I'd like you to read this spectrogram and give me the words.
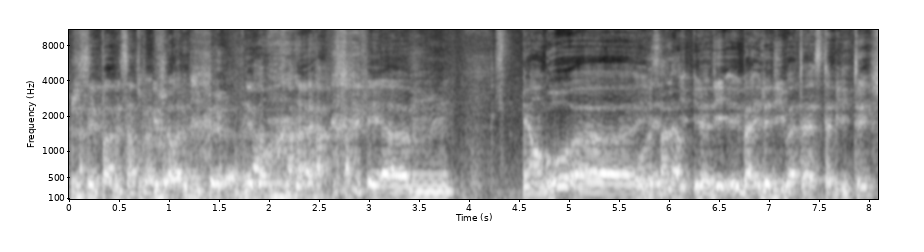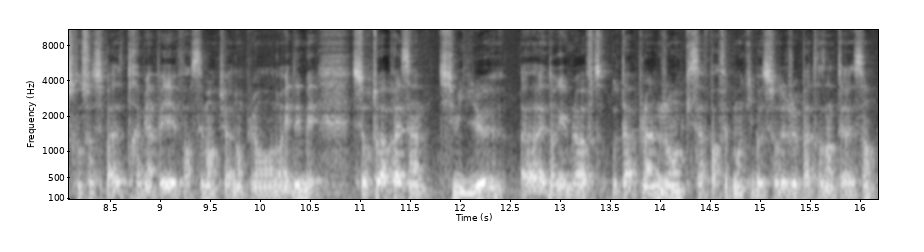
Je sais pas, mais c'est un truc Bah, genre. biper, là. Mais bon. et, euh, et en gros, euh, il, a, salaire. il a dit, et bah, il a dit, bah, t'as la stabilité, parce qu'en soi, c'est pas très bien payé forcément, tu vas non plus en, en aider, mais surtout après, c'est un petit milieu euh, dans Gameloft où t'as plein de gens qui savent parfaitement qu'ils bossent sur des jeux pas très intéressants,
